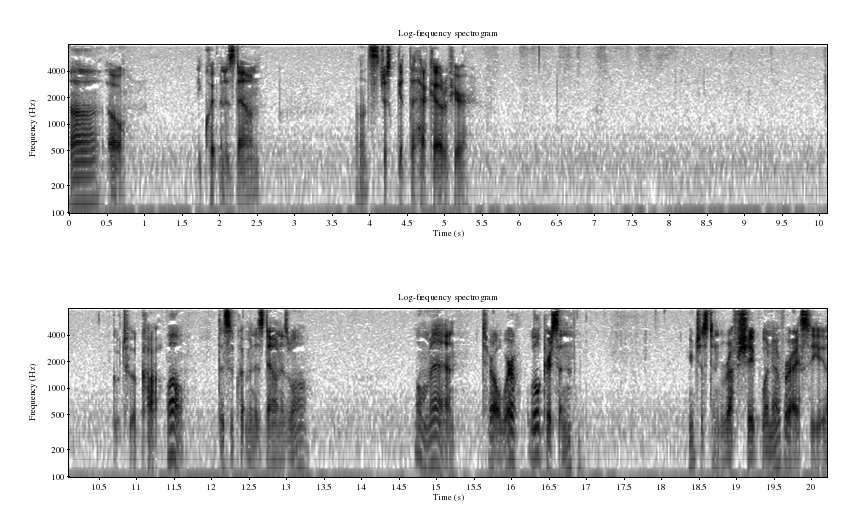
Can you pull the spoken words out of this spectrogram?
Uh, oh. The equipment is down. Let's just get the heck out of here. Go to a cop. Oh, this equipment is down as well. Oh man, Terrell Wilkerson. You're just in rough shape whenever I see you.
